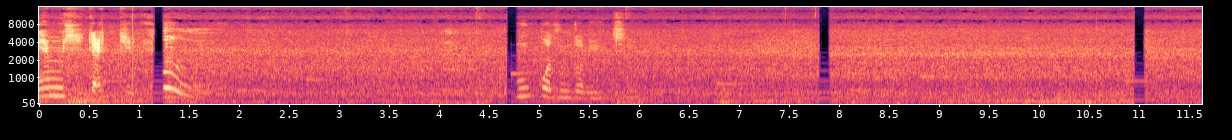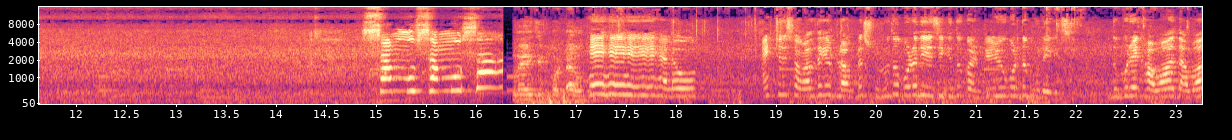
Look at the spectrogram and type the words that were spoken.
is Jackie. মুখ পর্যন্ত নিচ্ছি সামু সামোসা হে হে হে হে হ্যালো অ্যাকচুয়ালি সকাল থেকে ব্লগটা শুরু তো করে দিয়েছি কিন্তু কন্টিনিউ করতে ভুলে গেছি। দুপুরে খাওয়া দাওয়া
